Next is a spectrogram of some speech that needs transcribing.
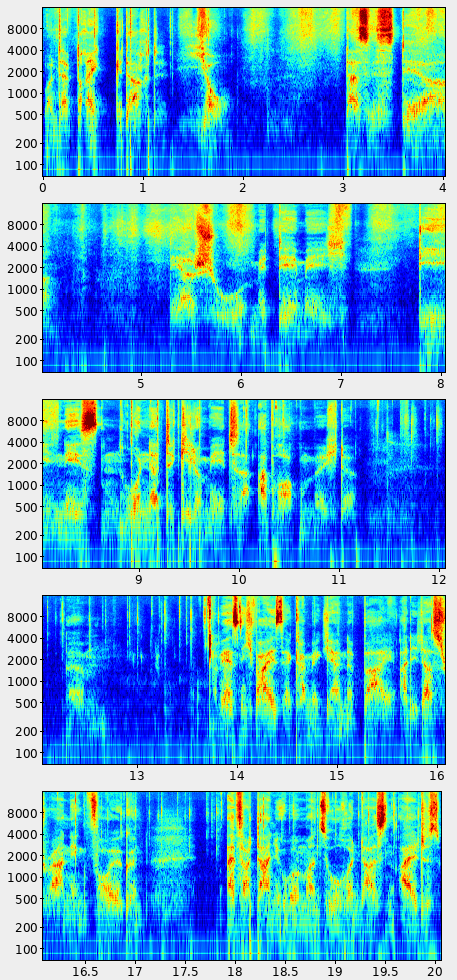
und habe direkt gedacht, yo, das ist der, der Schuh, mit dem ich die nächsten hunderte Kilometer abrocken möchte. Ähm, wer es nicht weiß, er kann mir gerne bei Adidas Running folgen. Einfach Daniel Obermann suchen, da ist ein altes,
